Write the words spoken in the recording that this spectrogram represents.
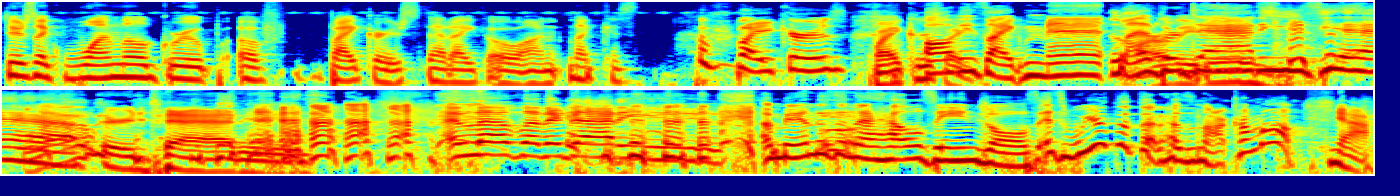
there's like one little group of bikers that I go on, like, cause Bikers. Bikers. All like these like men, leather Harley daddies. Yeah. leather daddies. I love leather daddies. Amanda's in the Hells Angels. It's weird that that has not come up. yeah,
